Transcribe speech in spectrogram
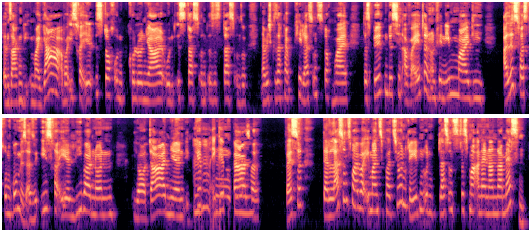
dann sagen die immer, ja, aber Israel ist doch und kolonial und ist das und ist es das und so. Dann habe ich gesagt, okay, lass uns doch mal das Bild ein bisschen erweitern und wir nehmen mal die alles, was drumherum ist, also Israel, Libanon, Jordanien, Ägypten, mhm, Ägypten. Gaza, weißt du, dann lass uns mal über Emanzipation reden und lass uns das mal aneinander messen.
